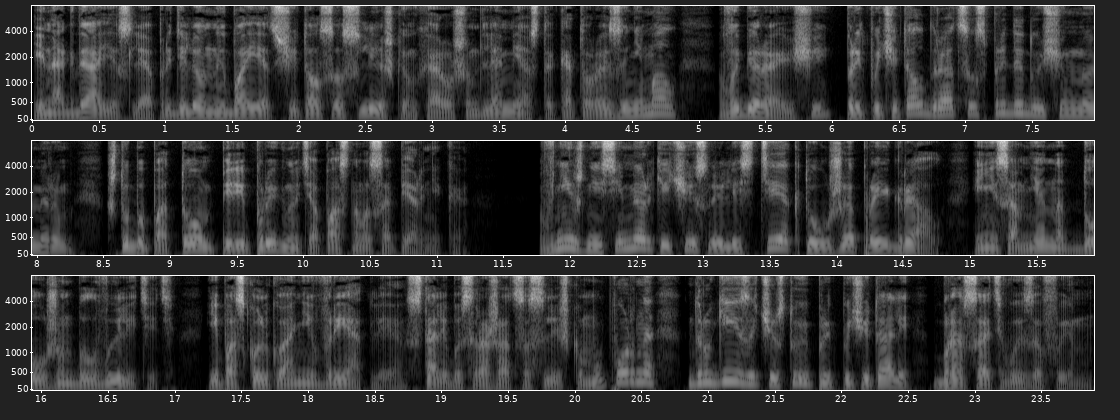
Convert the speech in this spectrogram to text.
Иногда, если определенный боец считался слишком хорошим для места, которое занимал, выбирающий предпочитал драться с предыдущим номером, чтобы потом перепрыгнуть опасного соперника. В нижней семерке числились те, кто уже проиграл и, несомненно, должен был вылететь. И поскольку они вряд ли стали бы сражаться слишком упорно, другие зачастую предпочитали бросать вызов им.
